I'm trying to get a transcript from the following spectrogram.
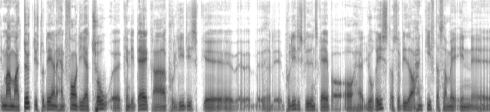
en meget, meget dygtig studerende. Han får de her to øh, kandidatgrader, politisk, øh, øh, det, politisk videnskab og, og jurist og så videre, og han gifter sig med en øh,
